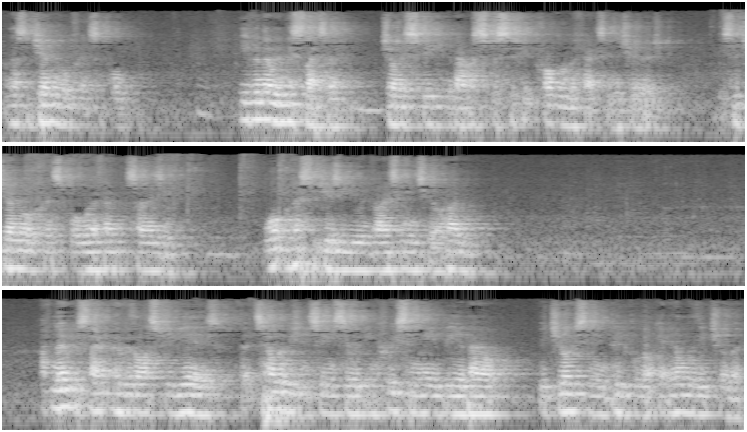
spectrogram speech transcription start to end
And that's a general principle. Even though in this letter, John is speaking about a specific problem affecting the church, it's a general principle worth emphasising. What messages are you inviting into your home? I've noticed that over the last few years that television seems to increasingly be about rejoicing in people not getting on with each other.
